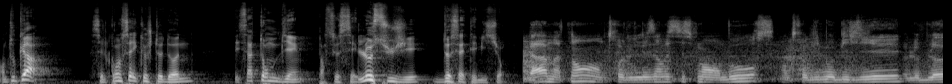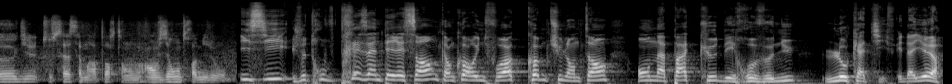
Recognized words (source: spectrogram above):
En tout cas, c'est le conseil que je te donne. Et ça tombe bien parce que c'est le sujet de cette émission. Là maintenant, entre les investissements en bourse, entre l'immobilier, le blog, tout ça, ça me rapporte environ 3000 euros. Ici, je trouve très intéressant qu'encore une fois, comme tu l'entends, on n'a pas que des revenus locatifs. Et d'ailleurs,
